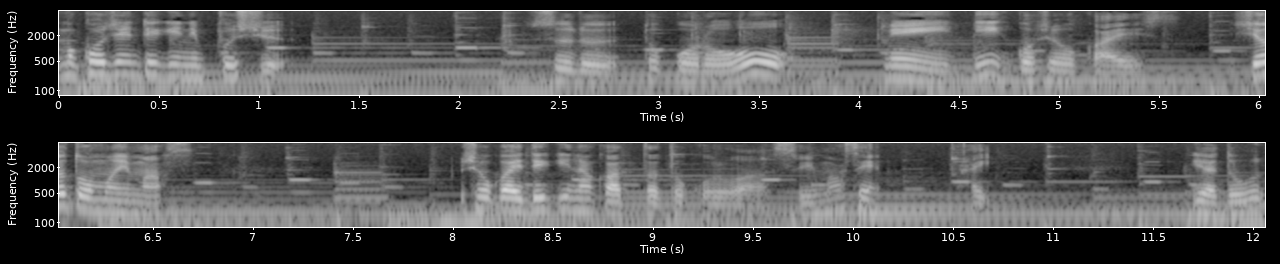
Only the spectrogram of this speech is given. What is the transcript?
まあ、個人的にプッシュするところをメインにご紹介しようと思います。紹介できなかったところはすいません。はい。いやど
